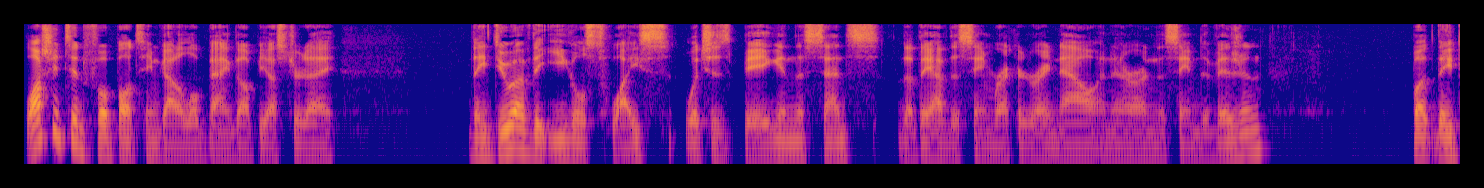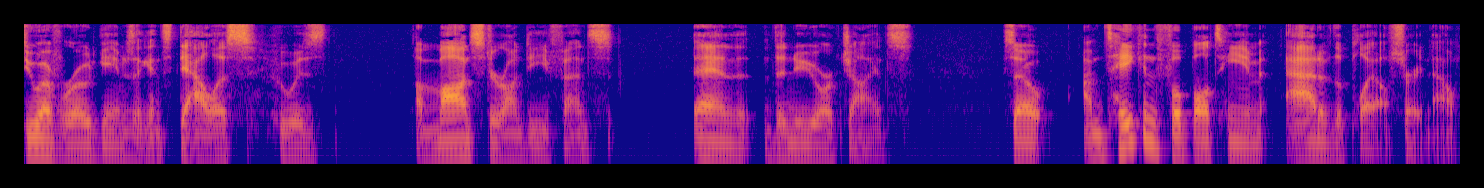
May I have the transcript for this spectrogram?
Washington football team got a little banged up yesterday. They do have the Eagles twice, which is big in the sense that they have the same record right now and are in the same division. But they do have road games against Dallas, who is a monster on defense, and the New York Giants. So I'm taking football team out of the playoffs right now.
